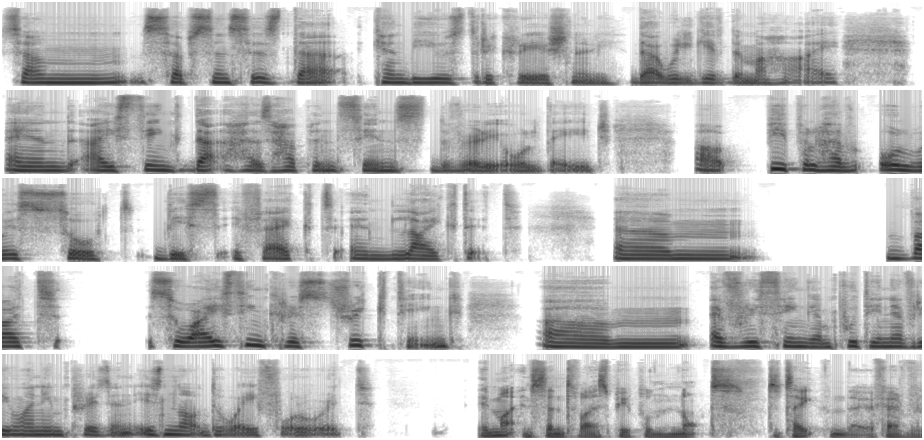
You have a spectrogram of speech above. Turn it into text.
some substances that can be used recreationally that will give them a high. And i think that has happened since the very old age. Uh, people have always sought this effect and liked it. Um, but so i think restricting um, everything and putting everyone in prison is not the way forward it might incentivize people not to take them though if ever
